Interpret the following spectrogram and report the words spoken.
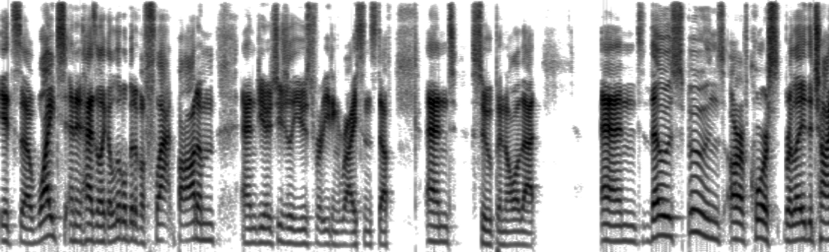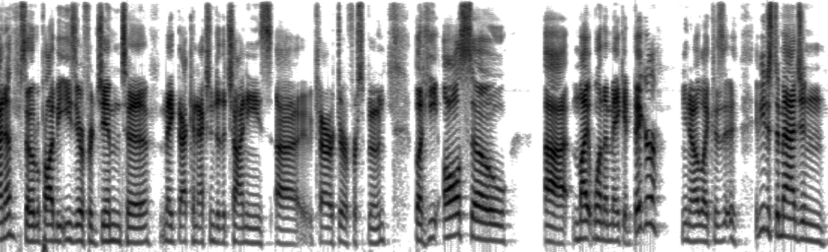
it's uh, white and it has like a little bit of a flat bottom, and you know it's usually used for eating rice and stuff, and soup and all of that. And those spoons are, of course, related to China, so it'll probably be easier for Jim to make that connection to the Chinese uh, character for spoon. But he also uh, might want to make it bigger, you know, like because if you just imagine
